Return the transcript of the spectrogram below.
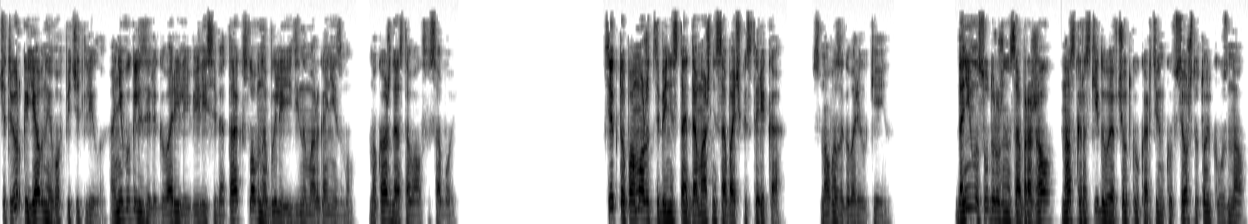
Четверка явно его впечатлила. Они выглядели, говорили и вели себя так, словно были единым организмом, но каждый оставался собой. «Те, кто поможет тебе не стать домашней собачкой старика», — снова заговорил Кейн. Данила судорожно соображал, наскоро раскидывая в четкую картинку все, что только узнал,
